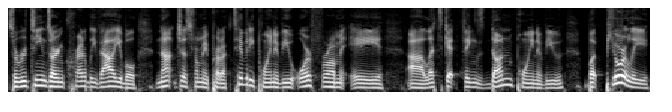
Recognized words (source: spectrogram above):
So routines are incredibly valuable, not just from a productivity point of view or from a uh, let's get things done point of view, but purely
